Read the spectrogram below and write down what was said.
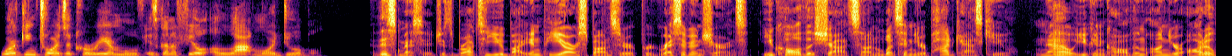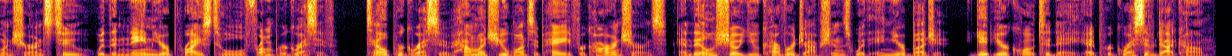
working towards a career move is going to feel a lot more doable. This message is brought to you by NPR sponsor Progressive Insurance. You call the shots on what's in your podcast queue. Now you can call them on your auto insurance too with the Name Your Price tool from Progressive. Tell Progressive how much you want to pay for car insurance, and they'll show you coverage options within your budget. Get your quote today at progressive.com.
